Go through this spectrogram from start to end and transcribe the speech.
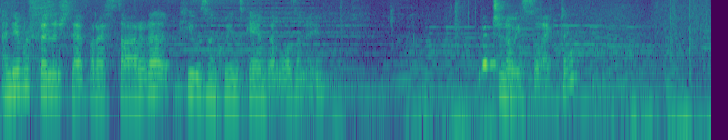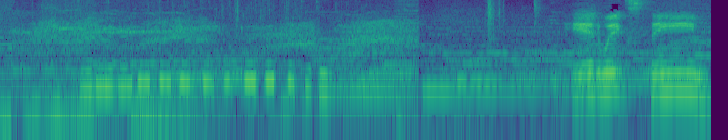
I never finished that, but I started it. He was in Queen's Gambit, wasn't he? Good to know he's selecting. Hedwig's theme.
